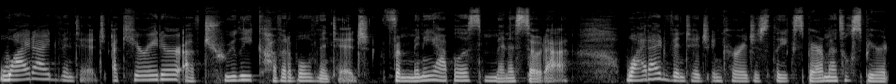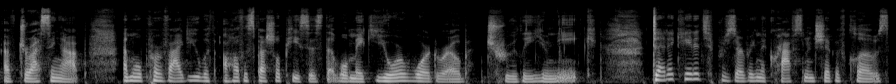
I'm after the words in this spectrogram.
Wide Eyed Vintage, a curator of truly covetable vintage from Minneapolis, Minnesota. Wide Eyed Vintage encourages the experimental spirit of dressing up and will provide you with all the special pieces that will make your wardrobe truly unique. Dedicated to preserving the craftsmanship of clothes,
